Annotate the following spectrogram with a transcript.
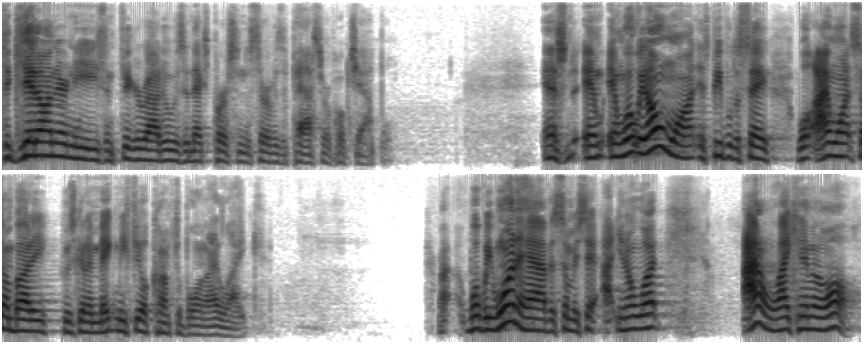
to get on their knees and figure out who is the next person to serve as a pastor of Hope Chapel? And, and, and what we don't want is people to say, well, I want somebody who's going to make me feel comfortable and I like. Uh, what we want to have is somebody say, you know what? I don't like him at all.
